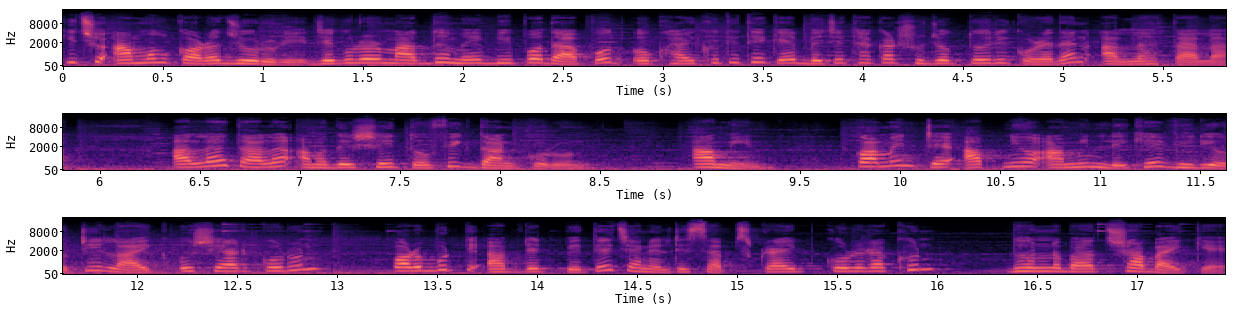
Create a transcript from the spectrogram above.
কিছু আমল করা জরুরি, যেগুলোর মাধ্যমে বিপদ, আপদ ও ক্ষয়ক্ষতি থেকে বেঁচে থাকার সুযোগ তৈরি করে দেন আল্লাহ তালা আল্লাহ তালা আমাদের সেই তৌফিক দান করুন। আমিন। কমেন্টে আপনিও আমিন লিখে ভিডিওটি লাইক ও শেয়ার করুন। পরবর্তী আপডেট পেতে চ্যানেলটি সাবস্ক্রাইব করে রাখুন। ধন্যবাদ সবাইকে।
